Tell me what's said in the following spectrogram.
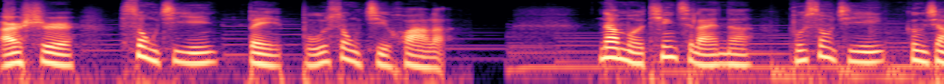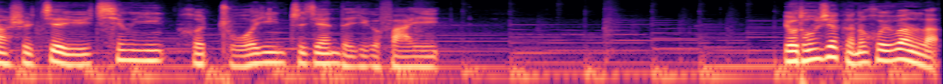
而是送气音被不送气化了。那么听起来呢，不送气音更像是介于轻音和浊音之间的一个发音。有同学可能会问了，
